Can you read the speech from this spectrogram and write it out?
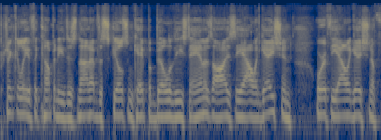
particularly if the company does not have the skills and capabilities to analyze the allegation or if the allegation of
